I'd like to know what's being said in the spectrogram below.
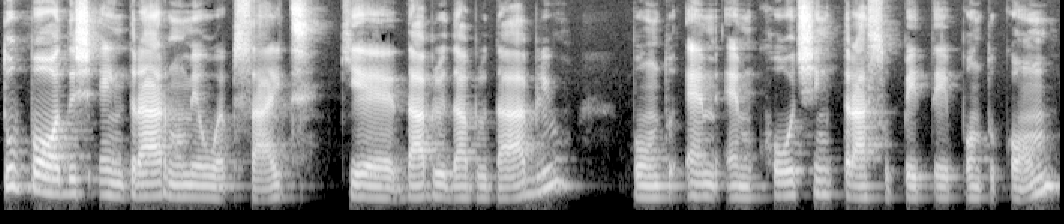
tu podes entrar no meu website, que é www.mmcoaching-pt.com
